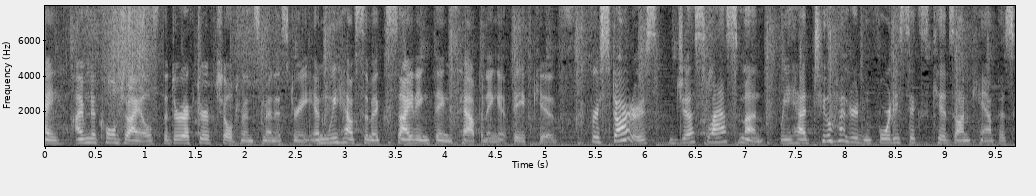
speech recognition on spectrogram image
Hi, I'm Nicole Giles, the Director of Children's Ministry, and we have some exciting things happening at Faith Kids. For starters, just last month, we had 246 kids on campus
